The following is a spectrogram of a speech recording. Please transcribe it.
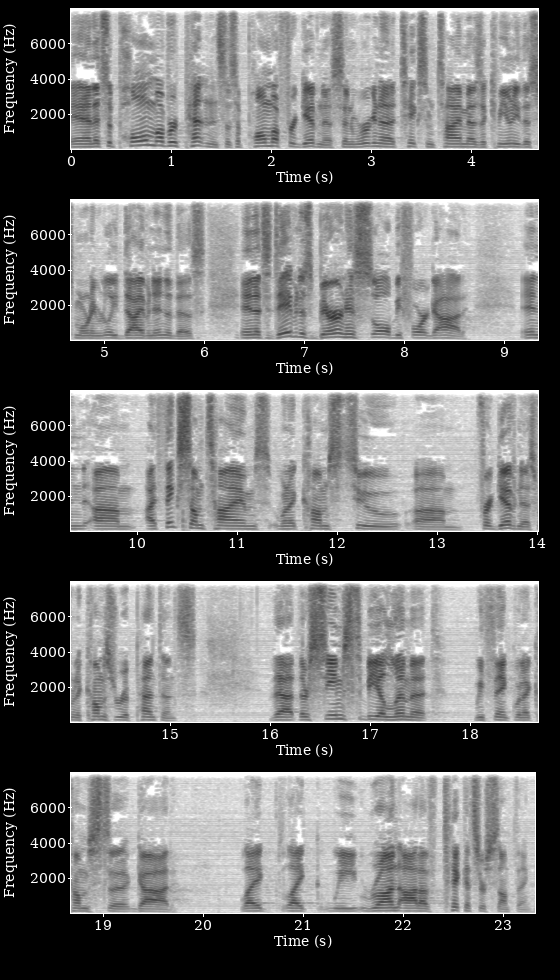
And it's a poem of repentance. It's a poem of forgiveness. And we're going to take some time as a community this morning, really diving into this. And it's David is baring his soul before God. And um, I think sometimes when it comes to um, forgiveness, when it comes to repentance, that there seems to be a limit, we think, when it comes to God. Like, like we run out of tickets or something.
